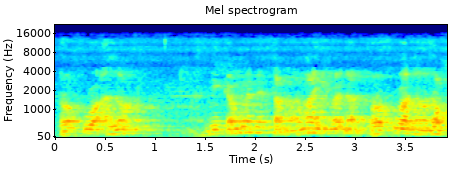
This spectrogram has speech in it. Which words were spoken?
เพราะกลัวอัลลอฮ์นี่ก็ไม่ได้ทำอะไรไม่ได้เพราะกลัวนรก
